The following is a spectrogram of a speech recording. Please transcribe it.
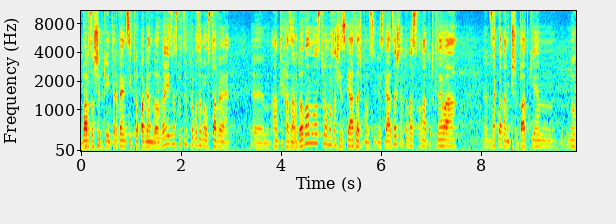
bardzo szybkiej interwencji propagandowej, w związku z tym wprowadzono ustawę e, antyhazardową, no, z którą można się zgadzać bądź nie zgadzać, natomiast ona dotknęła, e, zakładam przypadkiem, no,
